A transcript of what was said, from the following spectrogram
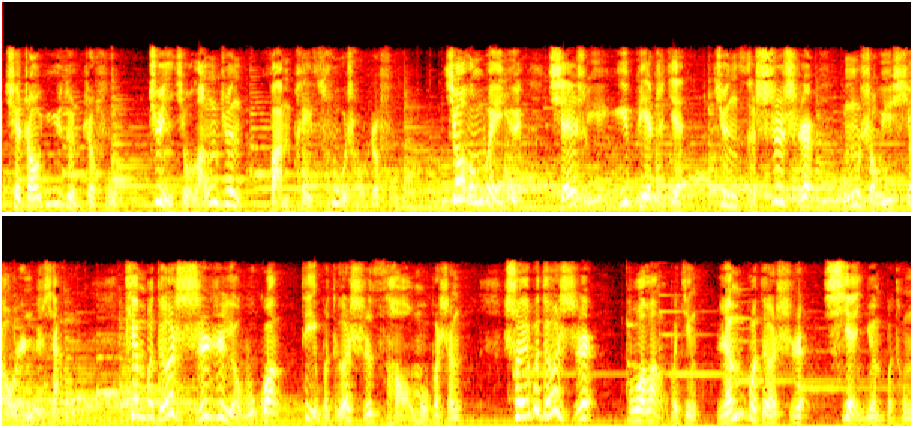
却招愚钝之夫；俊秀郎君，反配粗丑之妇。蛟龙未遇，潜水于鱼鳖之间；君子失时，拱手于小人之下。天不得时，日月无光；地不得时，草木不生；水不得时，波浪不静；人不得时，县运不通。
